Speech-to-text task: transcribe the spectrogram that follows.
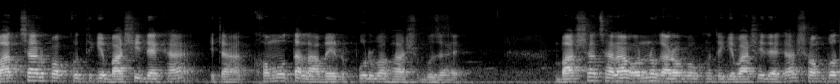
বাচ্চার পক্ষ থেকে বাঁশি দেখা, এটা ক্ষমতা লাভের পূর্বাভাস বোঝায়। বাসা ছাড়া অন্য কারও পক্ষ থেকে বাঁশি দেখা, সম্পদ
